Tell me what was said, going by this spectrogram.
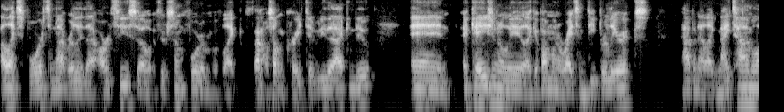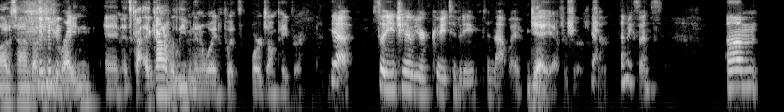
I like sports. I'm not really that artsy. So if there's some form of like, I don't know, something creativity that I can do, and occasionally, like if I'm gonna write some deeper lyrics, happen at like nighttime a lot of times. I'll just be writing, and it's kind, it kind of relieving in a way to put words on paper. Yeah. So you channel your creativity in that way. Yeah, yeah, for sure, for Yeah. sure. That makes sense. Um,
